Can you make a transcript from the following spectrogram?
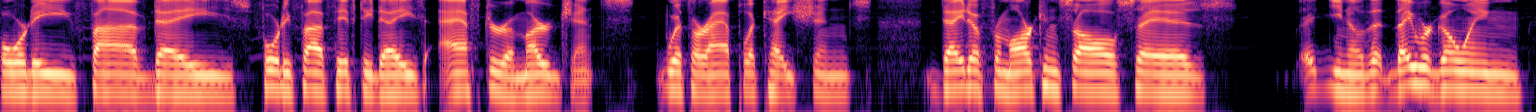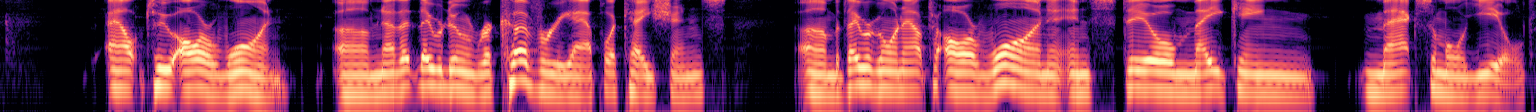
45 days, 45 50 days after emergence with our applications. Data from Arkansas says, uh, you know, that they were going out to R1. Um, now that they were doing recovery applications, um, but they were going out to R1 and, and still making maximal yield.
